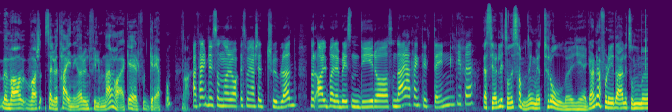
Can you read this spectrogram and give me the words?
men hva, hva selve tegninga rundt filmen her har jeg ikke helt fått grep om. Jeg tenkte litt sånn når, Hvis man har sett True Blood, når alle bare blir sånn dyr og sånn der. Jeg tenkte litt den type. Jeg ser det litt sånn i sammenheng med Trolljegeren, ja, fordi det er litt sånn eh,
